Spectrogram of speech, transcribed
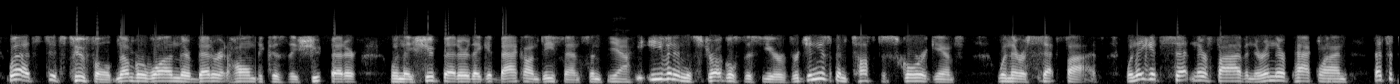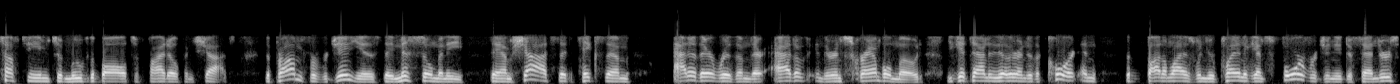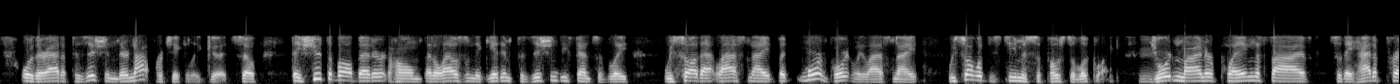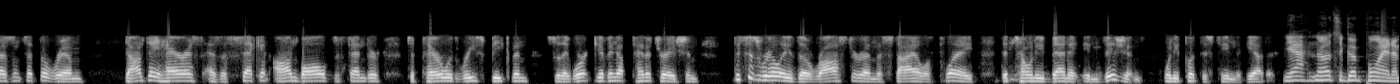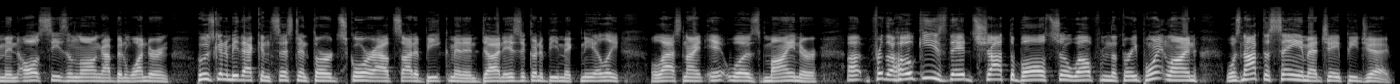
Well, it's it's twofold. Number one, they're better at home because they shoot better. When they shoot better, they get back on defense. And Yeah. even in the struggles this year, Virginia's been tough to score against when they're a set five. When they get set in their five and they're in their pack line, that's a tough team to move the ball to find open shots. The problem for Virginia is they miss so many damn shots that it takes them out of their rhythm. They're out of they're in scramble mode. You get down to the other end of the court, and the bottom line is when you're playing against four Virginia defenders or they're out of position, they're not particularly good. So they shoot the ball better at home. That allows them to get in position defensively. We saw that last night, but more importantly, last night we saw what this team is supposed to look like. Hmm. Jordan Minor playing the five, so they had a presence at the rim. Dante Harris as a second on ball defender to pair with Reece Beekman, so they weren't giving up penetration. This is really the roster and the style of play that Tony Bennett envisioned when he put this team together. Yeah, no, it's a good point. I mean, all season long, I've been wondering who's going to be that consistent third scorer outside of Beekman and Dunn. Is it going to be McKneely? Well, last night it was Minor. Uh, for the Hokies, they'd shot the ball so well from the three point line, was not the same at JPJ.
